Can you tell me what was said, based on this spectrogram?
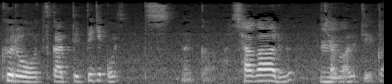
黒を使ってて結構なんかシャがある？ャがあるっていうか、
